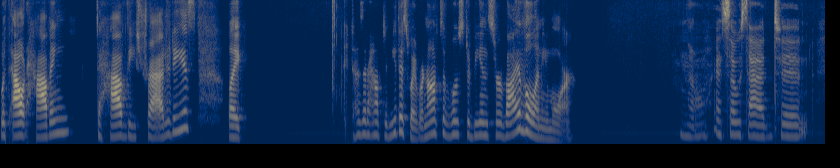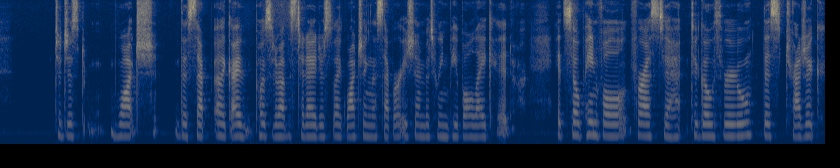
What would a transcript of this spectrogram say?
without having to have these tragedies, like it doesn't have to be this way. We're not supposed to be in survival anymore. No, it's so sad to to just watch the sep like I posted about this today just like watching the separation between people like it it's so painful for us to to go through this tragic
